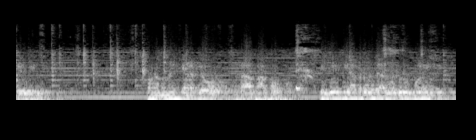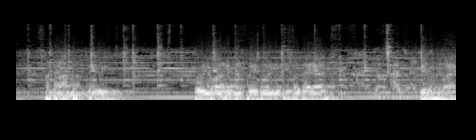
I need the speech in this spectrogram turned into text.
કેળવી પણ અમને ક્યારેક એવો લાભ આપો કે જેથી આપણે બધા રૂબરૂ મળી અને આનંદ કેળવી તો એવા રમેશભાઈ વળીથી બતાવ્યા. કેશુભાઈ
